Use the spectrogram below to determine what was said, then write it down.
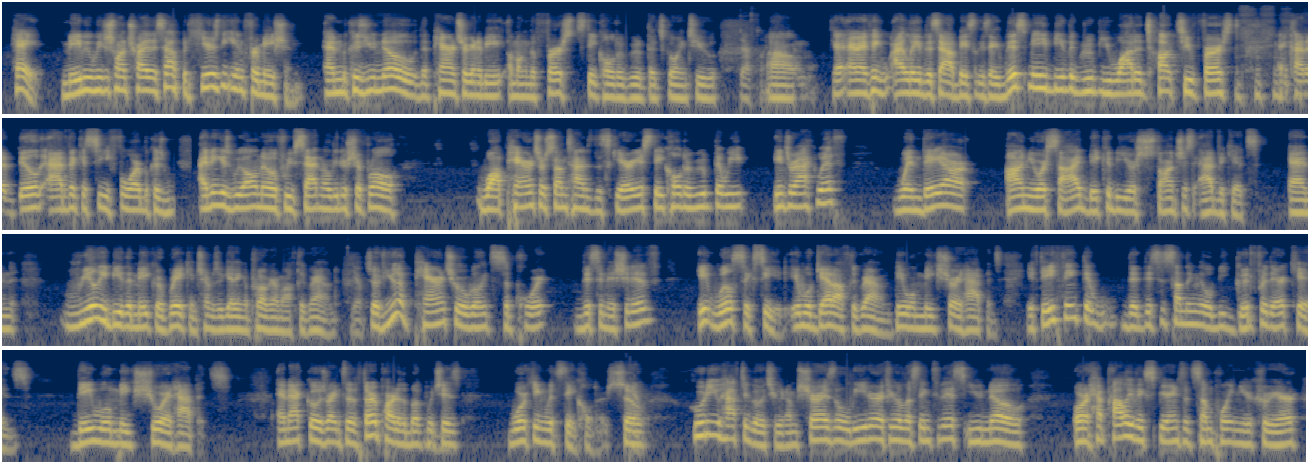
hey, maybe we just want to try this out, but here's the information and because you know the parents are going to be among the first stakeholder group that's going to definitely um, and i think i laid this out basically saying this may be the group you want to talk to first and kind of build advocacy for because i think as we all know if we've sat in a leadership role while parents are sometimes the scariest stakeholder group that we interact with when they are on your side they could be your staunchest advocates and really be the make or break in terms of getting a program off the ground yep. so if you have parents who are willing to support this initiative it will succeed. It will get off the ground. They will make sure it happens. If they think that that this is something that will be good for their kids, they will make sure it happens. And that goes right into the third part of the book, which is working with stakeholders. So, yeah. who do you have to go to? And I'm sure as a leader, if you're listening to this, you know, or have probably experienced at some point in your career,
